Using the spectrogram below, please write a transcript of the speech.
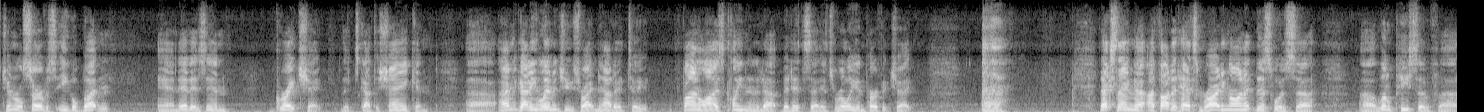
General Service Eagle button and it is in great shape. It's got the shank, and uh, I haven't got any lemon juice right now to, to finalize cleaning it up, but it's uh, it's really in perfect shape. Next thing, uh, I thought it had some writing on it. This was uh, a little piece of uh,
